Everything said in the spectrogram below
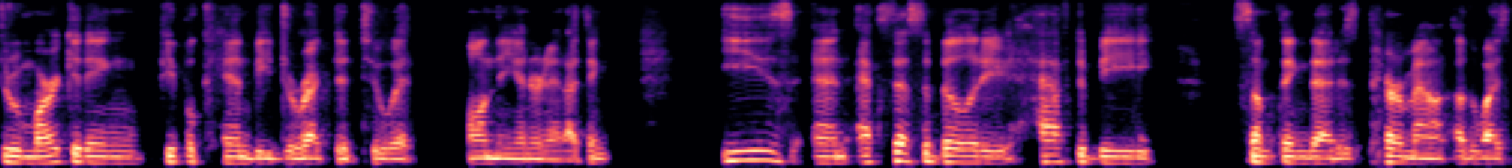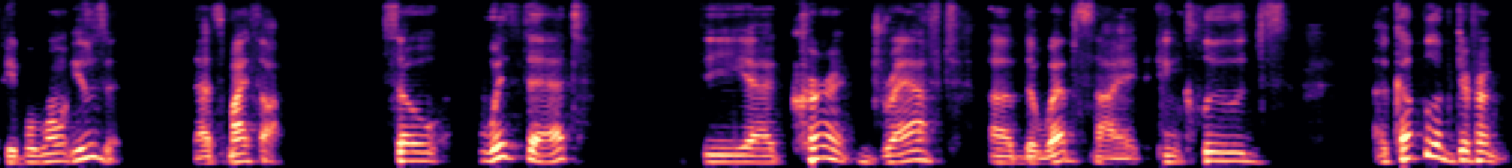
through marketing, people can be directed to it on the internet. I think ease and accessibility have to be something that is paramount. Otherwise, people won't use it. That's my thought. So, with that, the uh, current draft of the website includes a couple of different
